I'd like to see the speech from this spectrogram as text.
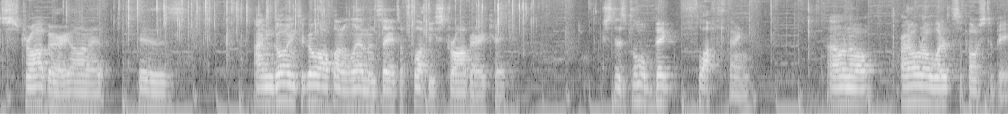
strawberry on it is. I'm going to go off on a limb and say it's a fluffy strawberry cake. Just this little big fluff thing. I don't know, I don't know what it's supposed to be.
